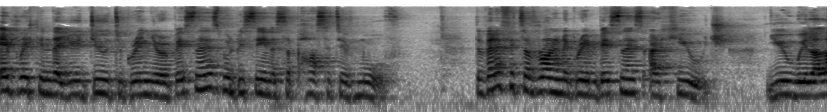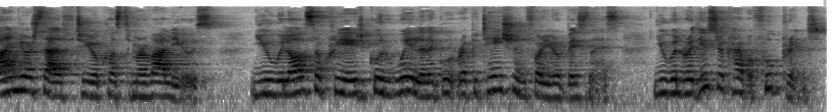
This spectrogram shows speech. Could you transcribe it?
everything that you do to green your business will be seen as a positive move. The benefits of running a green business are huge. You will align yourself to your customer values. You will also create goodwill and a good reputation for your business. You will reduce your carbon footprint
